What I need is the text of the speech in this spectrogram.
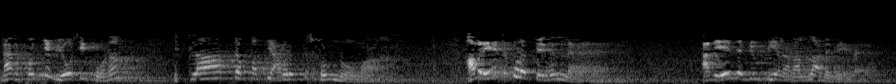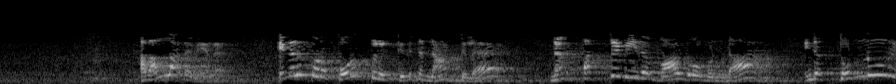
நாங்க கொஞ்சம் யோசிப்போம் இஸ்லாத்தை பத்தி அவருக்கு சொன்னோமா? அவர் ஏற்றுக்கூட தேவையில்லை அது ஏந்த டியூட்டியை நான் அல்லாத வேலை. அது அல்லாத வேலை. எங்களுக்கு ஒரு பொறுப்பு இருக்குது. இந்த நாட்டுல நான் பத்து வீதம் வாழ்றோம்டா இந்த தொண்ணூறு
